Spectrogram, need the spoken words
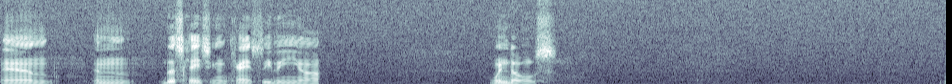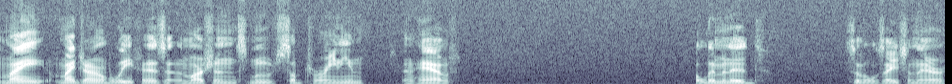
And in this case, you can kind of see the uh, windows My my general belief is that the Martians moved subterranean and have a limited civilization there.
